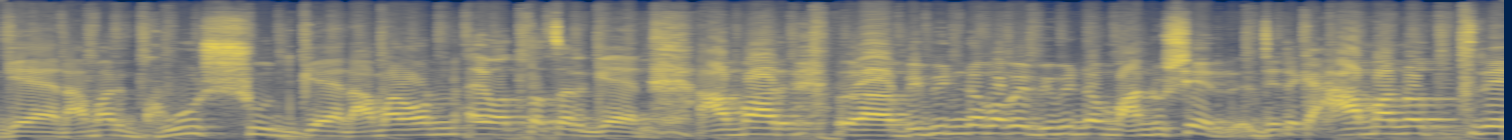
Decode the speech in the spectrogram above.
জ্ঞান আমার ঘুষ সুদ জ্ঞান আমার অন্যায় অত্যাচার জ্ঞান আমার বিভিন্নভাবে বিভিন্ন মানুষের যেটাকে আমানত্রে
